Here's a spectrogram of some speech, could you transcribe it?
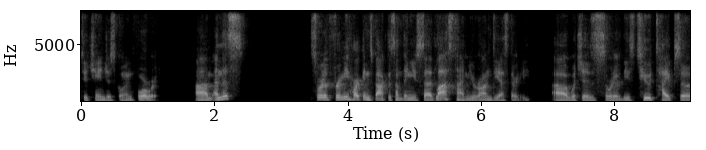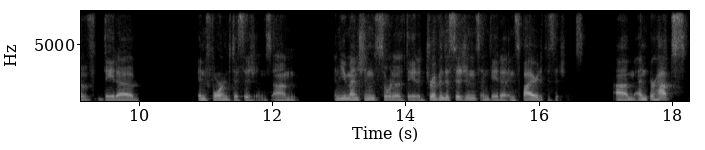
to changes going forward. Um, and this sort of, for me, harkens back to something you said last time you were on DS30, uh, which is sort of these two types of data informed decisions. Um, and you mentioned sort of data driven decisions and data inspired decisions. Um, and perhaps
